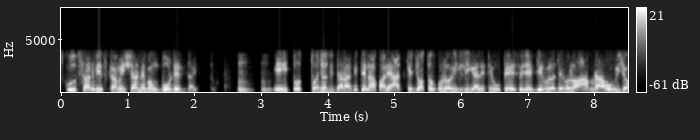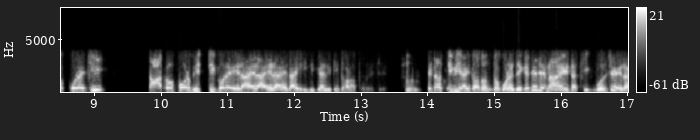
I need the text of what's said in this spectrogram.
স্কুল সার্ভিস কমিশন এবং বোর্ডের দায়িত্ব। এই তথ্য যদি তারা দিতে না পারে আজকে যতগুলো ইলিগ্যালিটি উঠে এসেছে যেগুলো যেগুলো আমরা অভিযোগ করেছি তার ওপর ভিত্তি করে এরা এরা এরা এরা ইলিগ্যালিটি ধরা পড়েছে। এটা সিবিআই তদন্ত করে দেখেছে যে না এটা ঠিক বলছে এরা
